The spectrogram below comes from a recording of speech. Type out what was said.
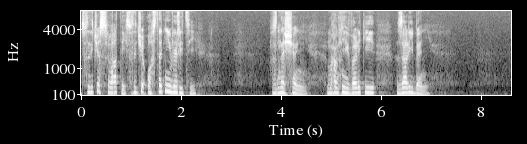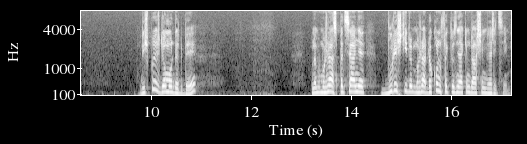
Co se týče svatých, co se týče ostatních věřících, vznešení, mám v nich veliký zalíbení. Když půjdeš do modlitby, nebo možná speciálně budeš chtít možná do konfliktu s nějakým dalším věřícím,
